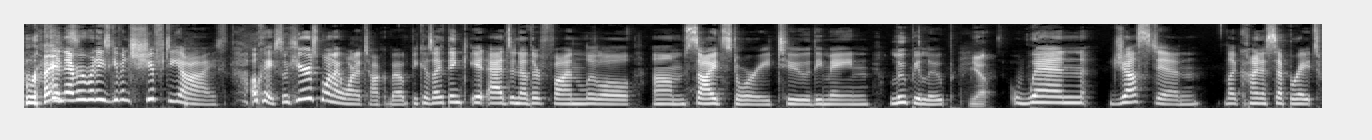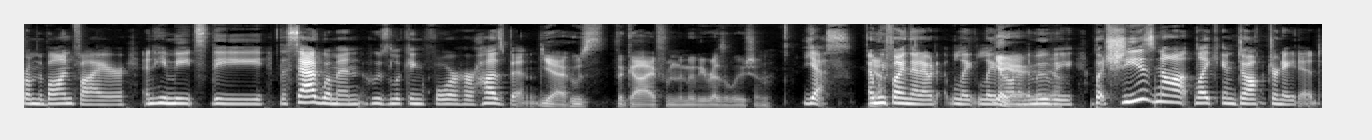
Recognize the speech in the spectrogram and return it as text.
right. And everybody's given shifty eyes. Okay, so here's one I want to talk about because I think it adds another fun little um side story to the main loopy loop. Yep. When Justin like kind of separates from the bonfire and he meets the the sad woman who's looking for her husband. Yeah, who's the guy from the movie Resolution? Yes. And Yeah. we find that out late, later Yeah, on yeah, in the movie. But she's not like indoctrinated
